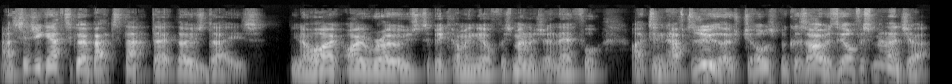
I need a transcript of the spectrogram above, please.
And I said, you have to go back to that day, those days. You know, I, I rose to becoming the office manager and therefore I didn't have to do those jobs because I was the office manager.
